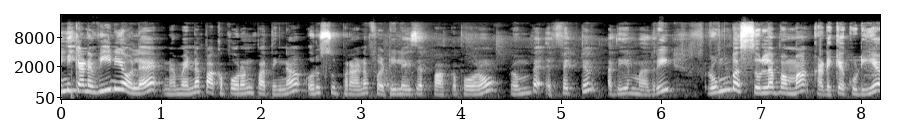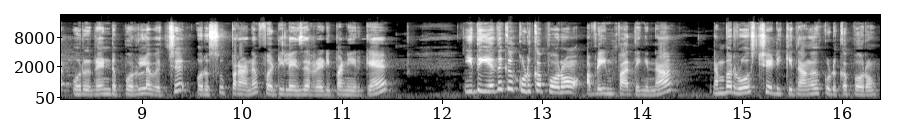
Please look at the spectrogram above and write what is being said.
இன்றைக்கான வீடியோவில் நம்ம என்ன பார்க்க போகிறோம்னு பார்த்திங்கன்னா ஒரு சூப்பரான ஃபர்டிலைசர் பார்க்க போகிறோம் ரொம்ப எஃபெக்டிவ் அதே மாதிரி ரொம்ப சுலபமாக கிடைக்கக்கூடிய ஒரு ரெண்டு பொருளை வச்சு ஒரு சூப்பரான ஃபர்டிலைசர் ரெடி பண்ணியிருக்கேன். இது எதுக்கு கொடுக்க போகிறோம் அப்படின்னு பார்த்தீங்கன்னா நம்ம ரோஸ் செடிக்கு தாங்க கொடுக்க போகிறோம்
